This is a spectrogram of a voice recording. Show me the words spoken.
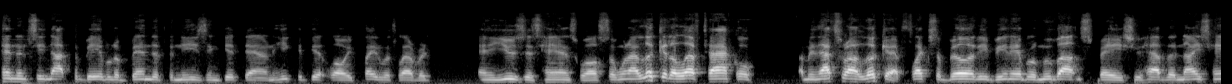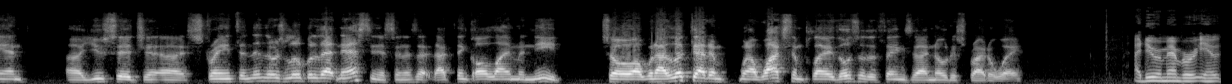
tendency not to be able to bend at the knees and get down. He could get low. He played with leverage and he used his hands well. So when I look at a left tackle, I mean, that's what I look at flexibility, being able to move out in space. You have the nice hand uh, usage, uh, strength, and then there was a little bit of that nastiness in it that I think all linemen need. So uh, when I looked at him, when I watched him play, those are the things that I noticed right away. I do remember, you know,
